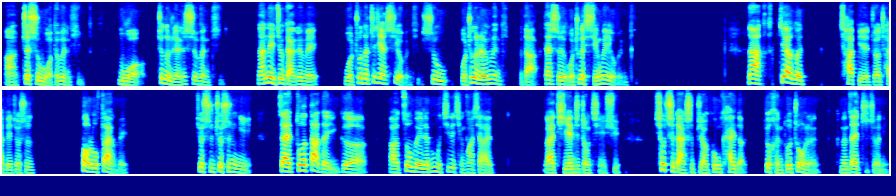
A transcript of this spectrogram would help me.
啊，这是我的问题，我这个人是问题。那内疚感认为，我做的这件事有问题，是我这个人问题不大，但是我这个行为有问题。那第二个差别，主要差别就是暴露范围，就是就是你在多大的一个啊周围人目击的情况下来来体验这种情绪，羞耻感是比较公开的。就很多众人可能在指责你，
